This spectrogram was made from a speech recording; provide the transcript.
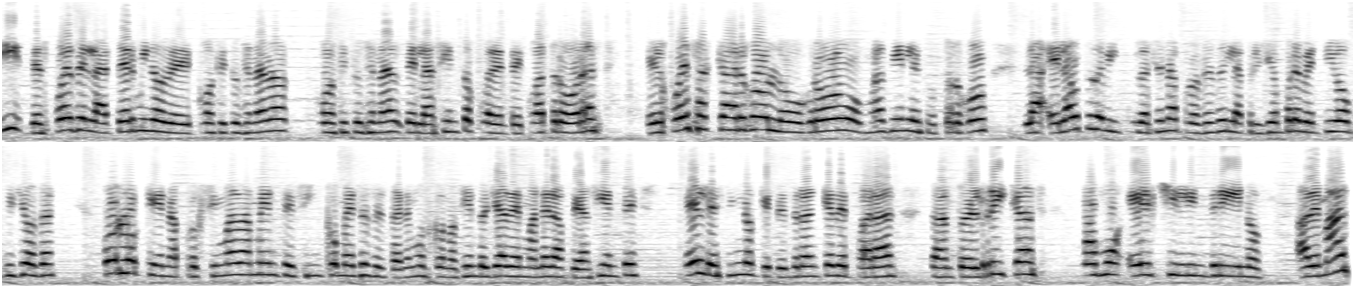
y después del término de constitucional constitucional de las 144 horas, el juez a cargo logró, o más bien les otorgó, la, el auto de vinculación a proceso y la prisión preventiva oficiosa, por lo que en aproximadamente cinco meses estaremos conociendo ya de manera fehaciente el destino que tendrán que deparar tanto el Ricas como el Chilindrino. Además,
